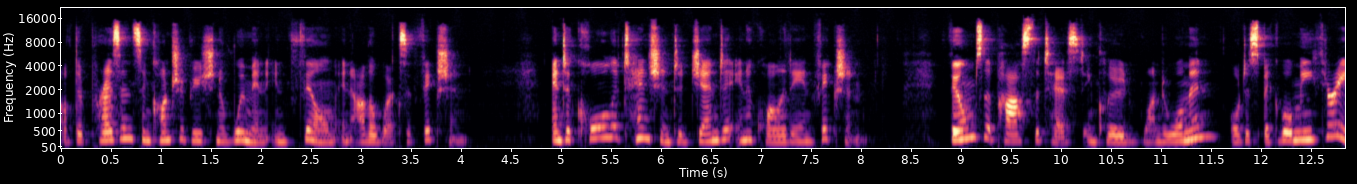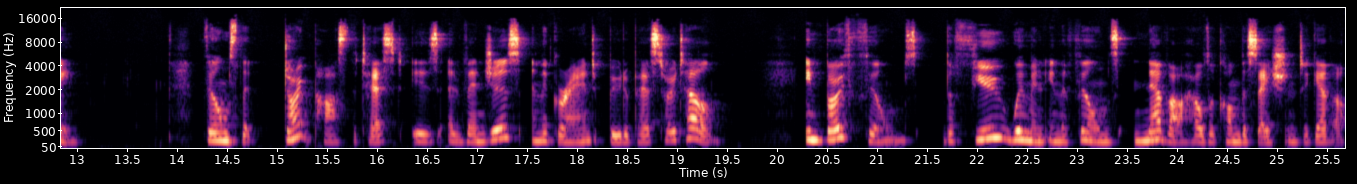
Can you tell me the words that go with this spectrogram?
of the presence and contribution of women in film and other works of fiction, and to call attention to gender inequality in fiction. Films that pass the test include Wonder Woman or Despicable Me 3. Films that don't pass the test is Avengers and the Grand Budapest Hotel. In both films, the few women in the films never held a conversation together.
